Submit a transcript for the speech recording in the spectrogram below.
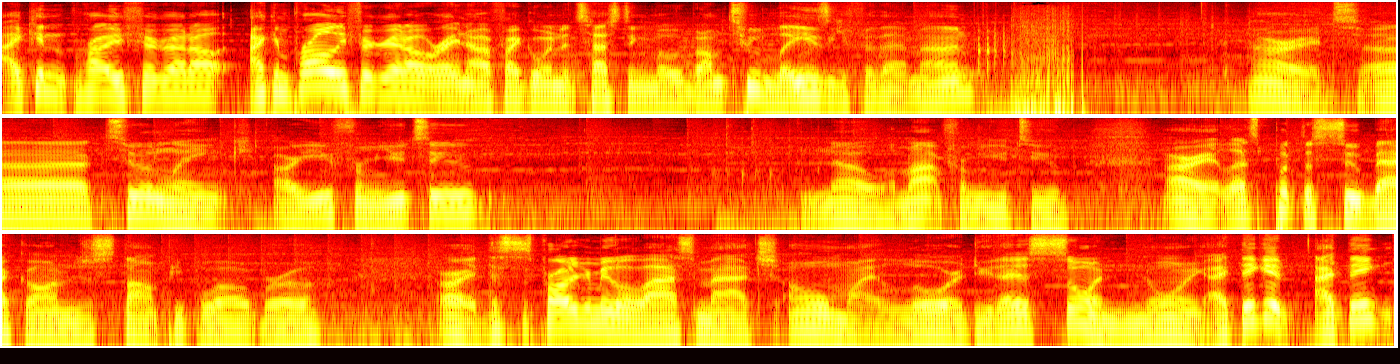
I can probably figure it out. I can probably figure it out right now if I go into testing mode, but I'm too lazy for that, man. Alright, uh, Toon Link, are you from YouTube? No, I'm not from YouTube. Alright, let's put the suit back on and just stomp people out, bro. Alright, this is probably gonna be the last match. Oh my lord, dude, that is so annoying. I think it I think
